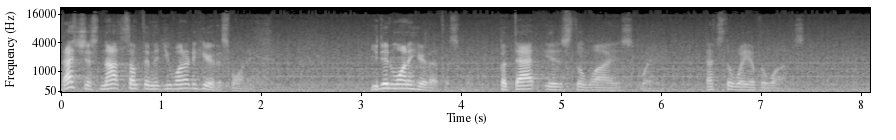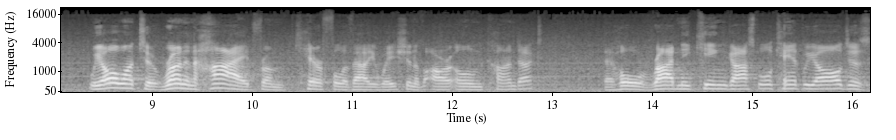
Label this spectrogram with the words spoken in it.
that's just not something that you wanted to hear this morning. You didn't want to hear that this morning, but that is the wise way. That's the way of the wise. We all want to run and hide from careful evaluation of our own conduct. That whole Rodney King gospel, can't we all just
